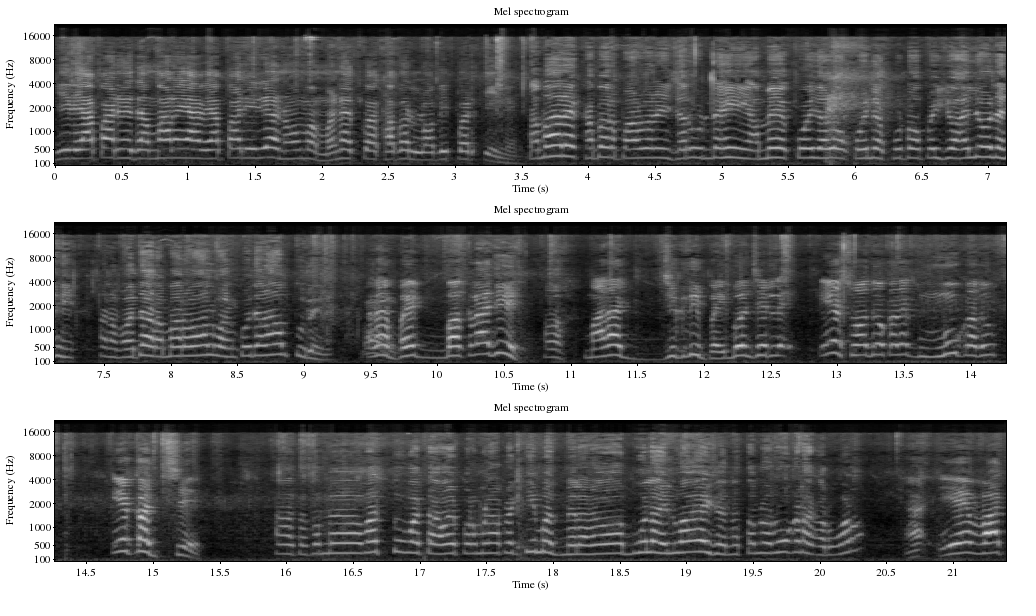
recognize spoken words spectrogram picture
એ વ્યાપારી તમારે આ વ્યાપારી રહ્યા ને ઓમાં મને જ કોઈ ખબર લોબી પડતી નહીં. તમારે ખબર પાડવાની જરૂર નહીં. અમે કોઈ દાડો કોઈને ખોટો પૈસો આલ્યો નહીં અને વધારે અમારો આલવાનું કોઈ દાડો આવતું નહીં. અરે ભાઈ બકરાજી મારા જીગરી ભાઈબંધ છે એટલે એ સોદો કદાચ હું કરું? એક જ છે. હા તો તમે વસ્તુ બતાવો એ પ્રમાણે આપણે કિંમત મેળવો બોલાયેલું આવે છે ને તમને રોકડા કરવું હા, એ વાત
